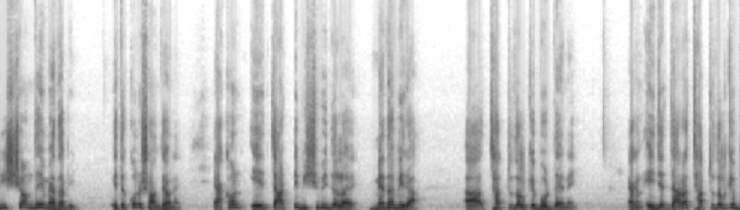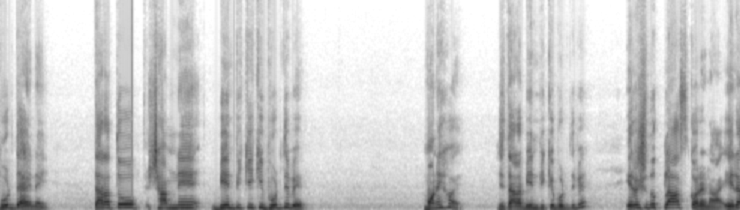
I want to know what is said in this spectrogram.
নিঃসন্দেহে মেধাবী। এতে কোনো সন্দেহ নাই। এখন এই চারটি বিশ্ববিদ্যালয়ে মেধাবীরা ছাত্রদলকে ভোট দেয় নাই। এখন এই যে যারা ছাত্রদলকে ভোট দেয় নাই, তারা তো সামনে বিএনপিকে কি ভোট দেবে? মনে হয় যে তারা বিএনপিকে ভোট দেবে। এরা শুধু ক্লাস করে না, এরা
